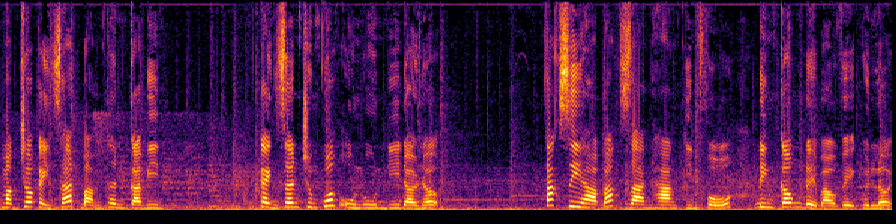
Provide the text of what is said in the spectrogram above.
mặc cho cảnh sát bám thân cabin. Cảnh dân Trung Quốc ùn ùn đi đòi nợ. Taxi Hà Bắc dàn hàng kín phố, đình công để bảo vệ quyền lợi.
